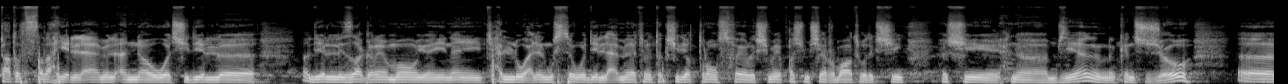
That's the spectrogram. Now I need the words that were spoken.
تعطي الصلاحيه للعامل أنه هذا الشيء ديال ديال les agréments يعني يتحلوا على المستوى ديال العمليات ما داكشي ديال ال transfert داكشي ما يبقاش يمشي الرباط وداك الشيء هادشي حنا مزيان كنشجعوه. آه،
